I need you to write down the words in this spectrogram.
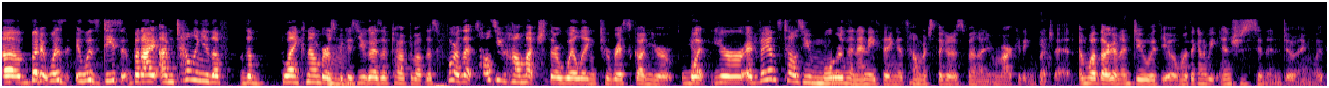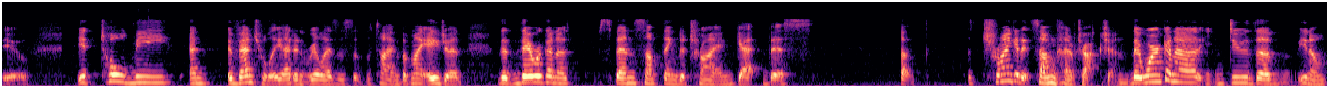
uh, but it was it was decent. But I, I'm telling you the the blank numbers mm. because you guys have talked about this before. That tells you how much they're willing to risk on your yeah. what your advance tells you more than anything is how much they're going to spend on your marketing budget yeah. and what they're going to do with you and what they're going to be interested in doing with you. It told me, and eventually I didn't realize this at the time, but my agent that they were going to spend something to try and get this try and get it some kind of traction. They weren't gonna do the you know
